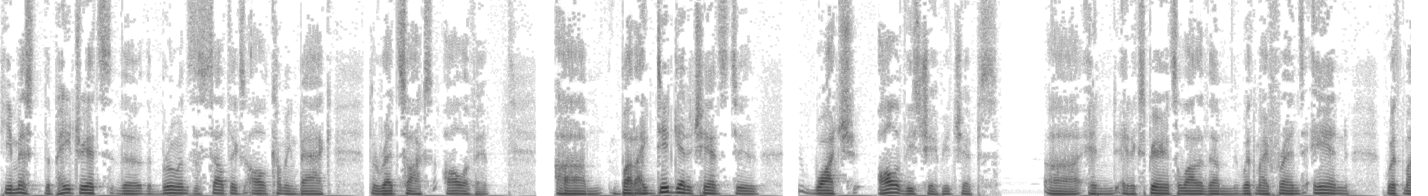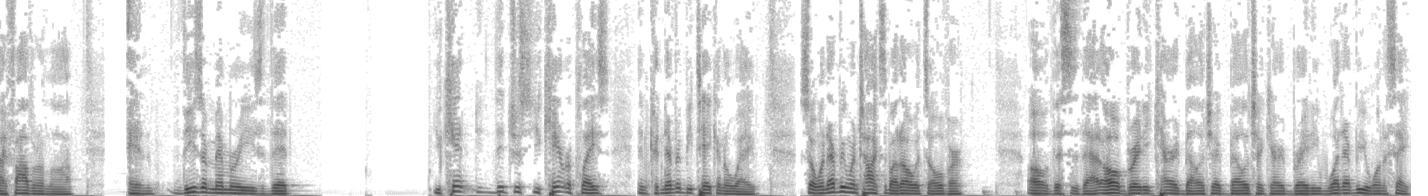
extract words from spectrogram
He missed the Patriots, the the Bruins, the Celtics, all coming back, the Red Sox, all of it. Um, but I did get a chance to watch all of these championships uh, and and experience a lot of them with my friends and with my father-in-law. And these are memories that you can't that just you can't replace and could never be taken away. So when everyone talks about oh it's over, oh this is that, oh Brady carried Belichick, Belichick carried Brady, whatever you want to say,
